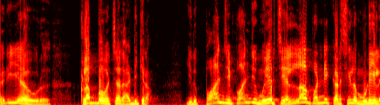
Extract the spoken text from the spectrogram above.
பெரிய ஒரு கிளப்பை வச்சு அதை அடிக்கிறான். இது பாஞ்சு பாஞ்சு முயற்சி எல்லாம் பண்ணி கடைசியில் முடியல.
